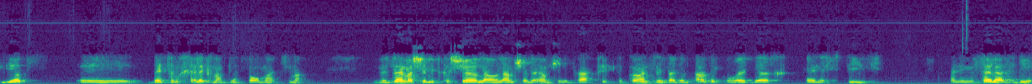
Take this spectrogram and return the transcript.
להיות אה, בעצם חלק מהפלטפורמה עצמה. וזה מה שמתקשר לעולם של היום, שנקרא קריפטוקורנסי, והדבר הזה קורה דרך NFTs. אני מנסה להסביר.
